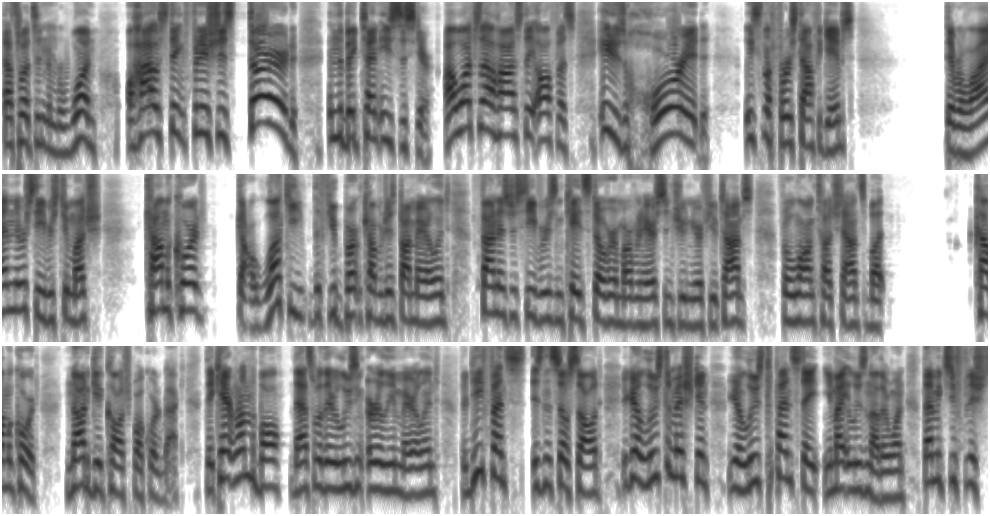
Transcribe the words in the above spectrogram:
That's what's in number one. Ohio State finishes third in the Big Ten East this year. I watched the Ohio State offense. It is horrid, at least in the first half of games. They rely on the receivers too much. Kyle McCord got lucky with a few burnt coverages by Maryland, found his receivers in Cade Stover and Marvin Harrison Jr. a few times for long touchdowns, but Kyle McCord, not a good college ball quarterback. They can't run the ball. That's why they're losing early in Maryland. Their defense isn't so solid. You're going to lose to Michigan. You're going to lose to Penn State. You might lose another one. That makes you finish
